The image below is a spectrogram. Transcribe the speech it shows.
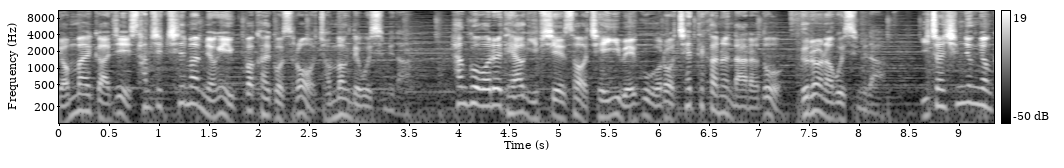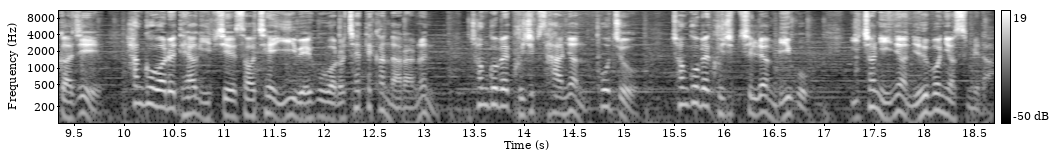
연말까지 37만 명에 육박할 것으로 전망되고 있습니다. 한국어를 대학 입시에서 제2 외국어로 채택하는 나라도 늘어나고 있습니다. 2016년까지 한국어를 대학 입시에서 제2 외국어로 채택한 나라는 1994년 호주, 1997년 미국, 2002년 일본이었습니다.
